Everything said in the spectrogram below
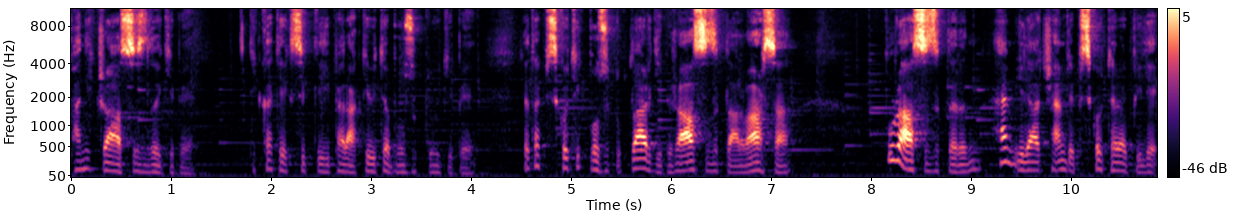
panik rahatsızlığı gibi, dikkat eksikliği, hiperaktivite bozukluğu gibi ya da psikotik bozukluklar gibi rahatsızlıklar varsa bu rahatsızlıkların hem ilaç hem de psikoterapiyle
